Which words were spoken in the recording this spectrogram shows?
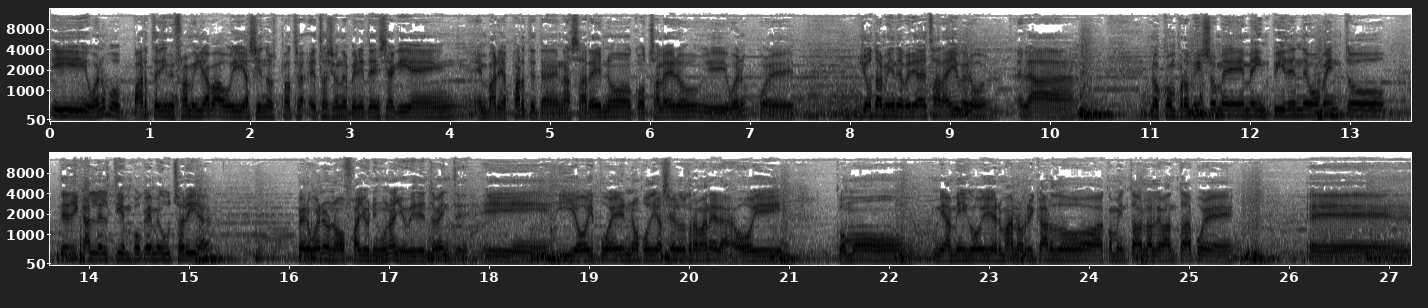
Y bueno, pues parte de mi familia va hoy haciendo estación de penitencia aquí en, en varias partes, en Nazareno, Costalero, y bueno, pues yo también debería de estar ahí, pero los compromisos me, impiden de momento dedicarle el tiempo que me gustaría. Pero bueno, no fallo ningún año, evidentemente. Y, hoy pues no podía ser de otra manera. Hoy, como mi amigo y hermano Ricardo ha comentado en la levantada, pues eh,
